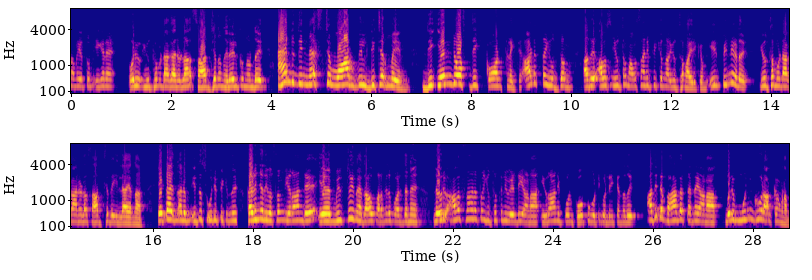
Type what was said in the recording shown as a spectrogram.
സമയത്തും ഇങ്ങനെ ഒരു യുദ്ധമുണ്ടാകാനുള്ള സാധ്യത നിലനിൽക്കുന്നുണ്ട്. And the next war will determine the end of the conflict അടുത്ത യുദ്ധം അത് അവ യുദ്ധം അവസാനിപ്പിക്കുന്ന യുദ്ധമായിരിക്കും. ഈ പിന്നീട് യുദ്ധമുണ്ടാകാനുള്ള സാധ്യതയില്ല എന്നാണ്. എന്തായിരുന്നാലും ഇത് സൂചിപ്പിക്കുന്നത് കഴിഞ്ഞ ദിവസം ഇറാന്റെ മിലിറ്ററി നേതാവ് പറഞ്ഞതുപോലെ തന്നെ ഒരു അവസാനത്തെ യുദ്ധത്തിന് വേണ്ടിയാണ് ഇറാൻ ഇപ്പോൾ കോപ്പ് കൂട്ടിക്കൊണ്ടിരിക്കുന്നത്. അതിന്റെ ഭാഗം തന്നെയാണ് ഒരു മുൻകൂർ ആക്രമണം.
